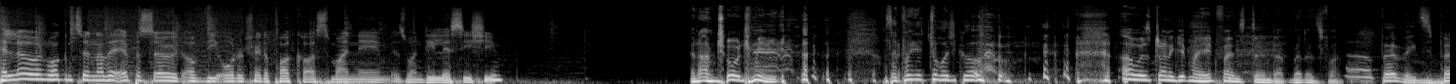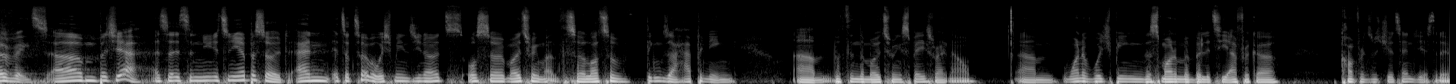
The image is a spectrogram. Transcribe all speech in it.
Hello and welcome to another episode of the Auto Trader Podcast. My name is Wandile Sishi. And I'm George Me. I was like, where did George go? I was trying to get my headphones turned up, but it's fine. Oh, perfect, perfect. Um, but yeah, it's a, it's a new it's a new episode, and it's October, which means you know it's also motoring month. So lots of things are happening um, within the motoring space right now. Um, one of which being the Smarter Mobility Africa conference, which you attended yesterday.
